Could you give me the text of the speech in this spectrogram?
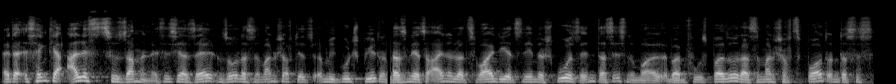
Äh, es hängt ja alles zusammen. Es ist ja selten so, dass eine Mannschaft jetzt irgendwie gut spielt und da sind jetzt ein oder zwei, die jetzt neben der Spur sind. Das ist nun mal beim Fußball so. Das ist ein Mannschaftssport und das ist,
